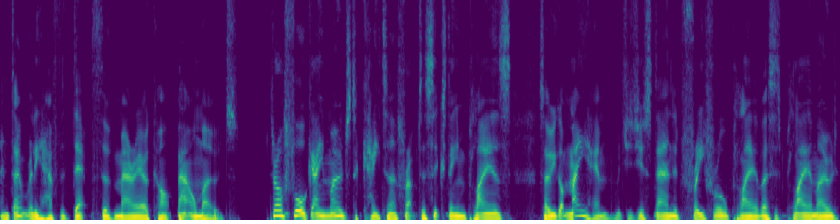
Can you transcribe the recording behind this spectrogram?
and don't really have the depth of Mario Kart battle modes. There are four game modes to cater for up to 16 players. So you've got Mayhem, which is your standard free for all player versus player mode,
